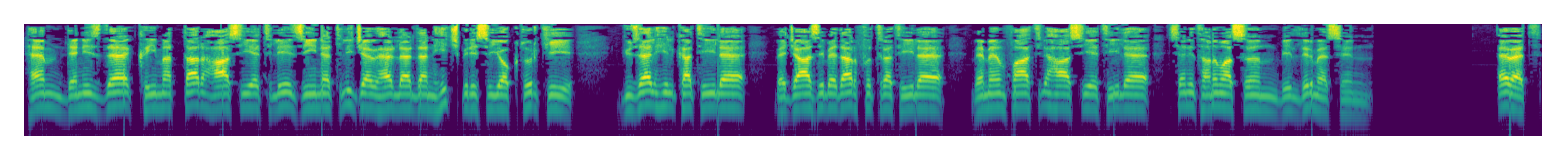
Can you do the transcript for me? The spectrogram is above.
Hem denizde kıymetdar hasiyetli, zinetli cevherlerden hiçbirisi yoktur ki güzel hilkatiyle ve cazibedar fıtratiyle ve menfaatli hasiyetiyle seni tanımasın, bildirmesin. Evet,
